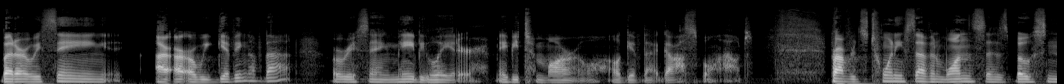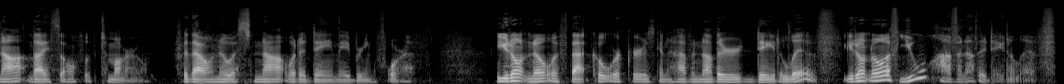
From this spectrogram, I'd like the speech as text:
But are we saying, are, are we giving of that? Or are we saying maybe later, maybe tomorrow, I'll give that gospel out? Proverbs 27 1 says, Boast not thyself of tomorrow, for thou knowest not what a day may bring forth. You don't know if that coworker is going to have another day to live. You don't know if you will have another day to live.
